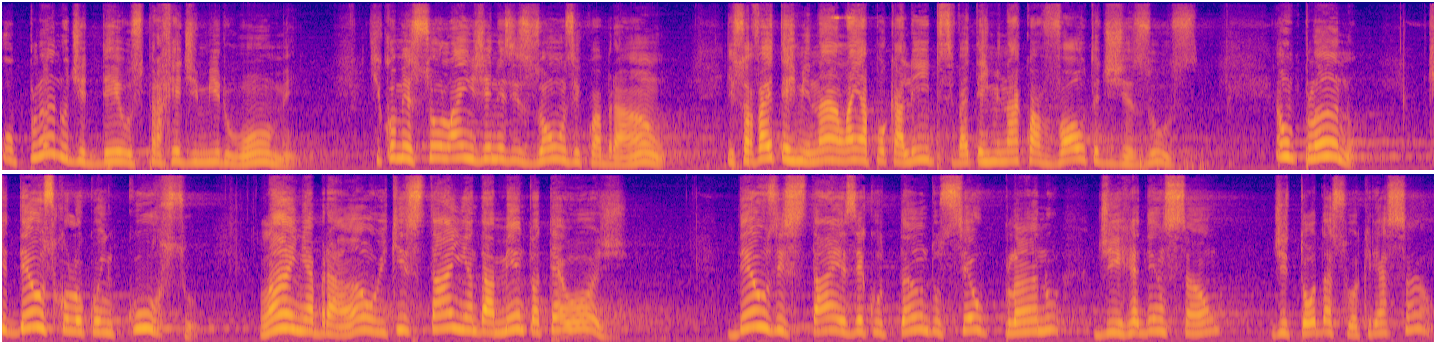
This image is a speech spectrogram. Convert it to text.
o plano de Deus para redimir o homem, que começou lá em Gênesis 11 com Abraão, e só vai terminar lá em Apocalipse, vai terminar com a volta de Jesus, é um plano que Deus colocou em curso lá em Abraão e que está em andamento até hoje. Deus está executando o seu plano de redenção de toda a sua criação.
